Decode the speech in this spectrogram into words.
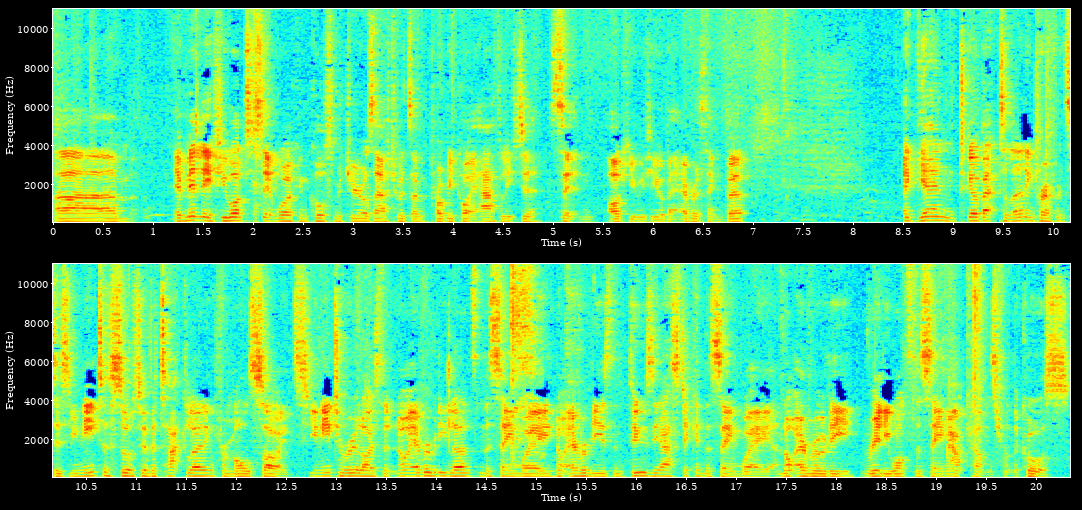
Um, admittedly, if you want to sit and work on course materials afterwards, I'm probably quite happily to sit and argue with you about everything. But again, to go back to learning preferences, you need to sort of attack learning from all sides. You need to realize that not everybody learns in the same way, not everybody is enthusiastic in the same way, and not everybody really wants the same outcomes from the course.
